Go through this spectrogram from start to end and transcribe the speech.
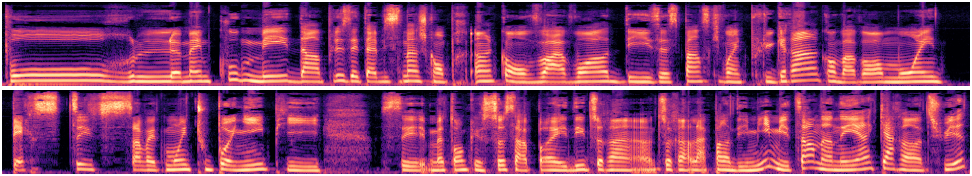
pour le même coût, mais dans plus d'établissements. Je comprends qu'on va avoir des espaces qui vont être plus grands, qu'on va avoir moins ça va être moins tout pogné, puis c'est, mettons que ça, ça n'a pas aidé durant, durant la pandémie, mais tu en en ayant 48,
